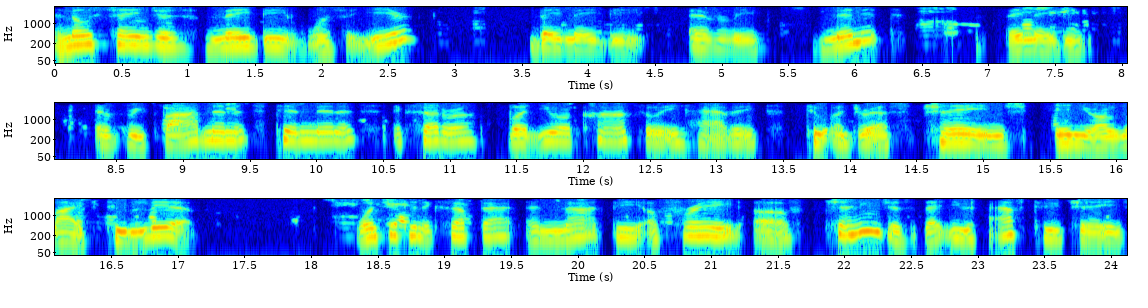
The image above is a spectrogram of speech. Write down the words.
And those changes may be once a year. They may be every minute. They may be every five minutes, ten minutes, etc. But you are constantly having to address change in your life to live. Once you can accept that and not be afraid of changes that you have to change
